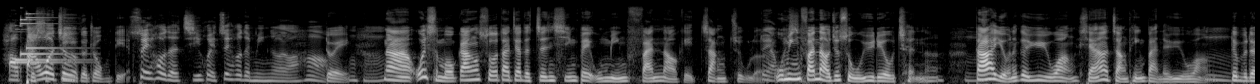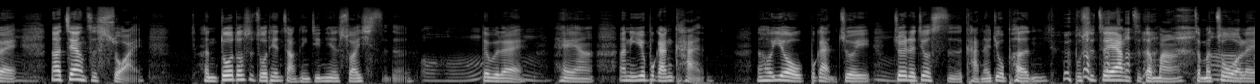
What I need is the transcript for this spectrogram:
好把握这个一个重点，最后的机会，最后的名额了哈。对，嗯、那为什么我刚刚说大家的真心被无名烦恼给障住了？啊、无名烦恼就是五欲六尘呢、大家有那个欲望，想要涨停板的欲望，嗯、对不对？嗯、那这样子甩，很多都是昨天涨停，今天摔死的，哦、对不对？嗯、嘿呀、啊，那你又不敢砍。然后又不敢追，追了就死，砍了就喷，不是这样子的吗？怎么做嘞？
